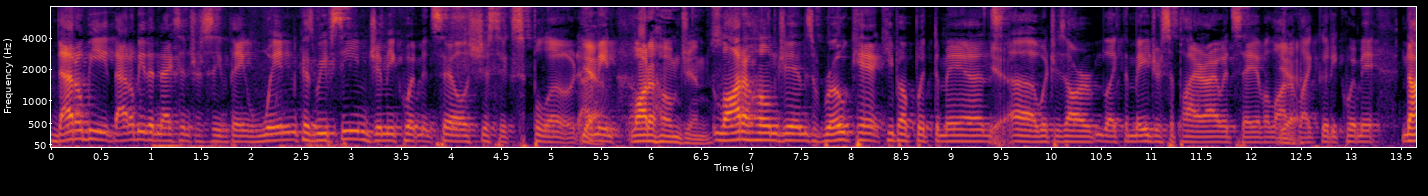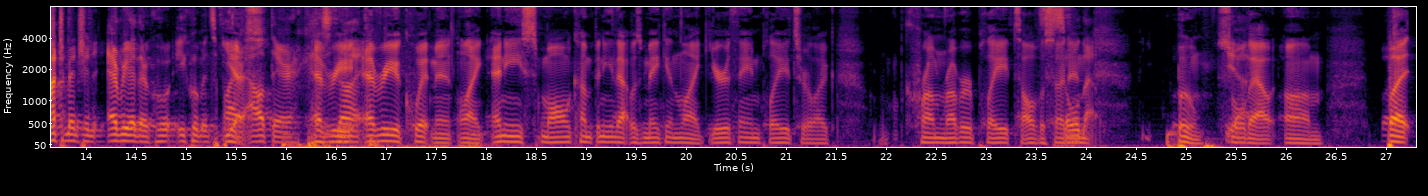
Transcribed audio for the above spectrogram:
that'll be that'll be the next interesting thing. When because we've seen gym equipment sales just explode. Yeah, I mean, a lot of home gyms. a lot of home gyms. Rogue can't keep up with demands, Yeah. uh, which is our like the major supplier, I would say, of a lot of like good equipment. Not to mention every other co- equipment supplier Yes. out there. every not- every equipment like any small company that was making like urethane plates or like crumb rubber plates all of a sudden sold out. boom sold Yeah. out um but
